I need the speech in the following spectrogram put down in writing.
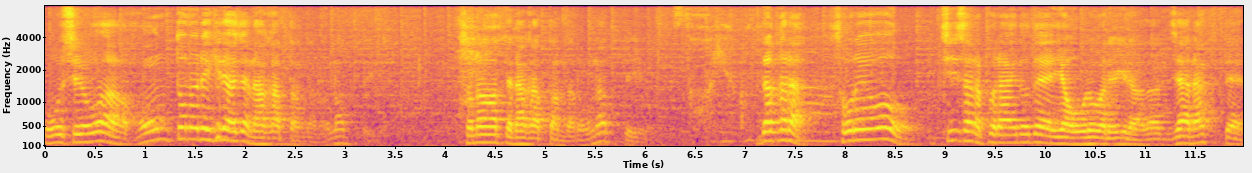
大城は本当のレギュラーじゃなかったんだろうなって備わってなかったんだろうなっていう。だからそれを小さなプライドでいや俺はレギュラーだじゃなくて、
